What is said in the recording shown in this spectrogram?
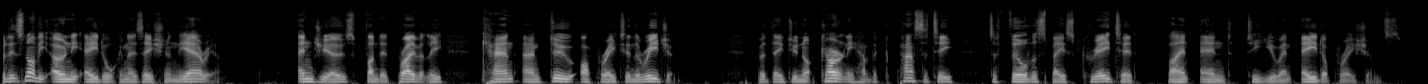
But it's not the only aid organization in the area. NGOs, funded privately, can and do operate in the region, but they do not currently have the capacity to fill the space created by an end to UN aid operations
